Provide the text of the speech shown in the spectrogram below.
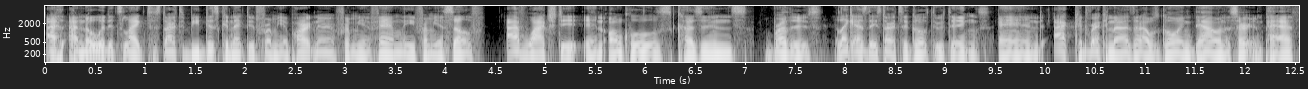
I, I know what it's like to start to be disconnected from your partner, from your family, from yourself. I've watched it in uncles, cousins, brothers, like as they start to go through things. And I could recognize that I was going down a certain path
